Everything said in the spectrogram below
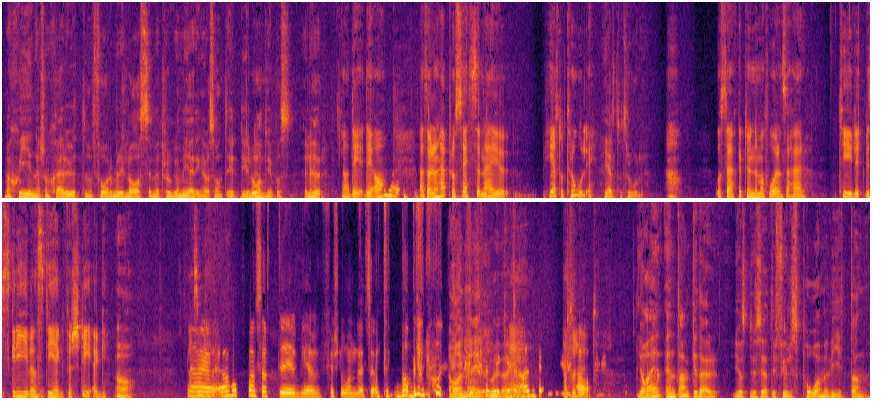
maskiner som skär ut de former i laser med programmeringar och sånt. Det, det låter Mm. ju på, eller hur? Ja, det, det, ja. Alltså den här processen är ju helt otrolig. Helt otroligt. Och särskilt nu när man får en så här tydligt beskriven steg för steg. Ja. Alltså, ja, det, jag, jag hoppas att det blev förstående så jag inte babblar på. ja, nej, det var ju verkligen. Ja, absolut. Jag har en, en tanke där, just du säger att det fylls på med vitan.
